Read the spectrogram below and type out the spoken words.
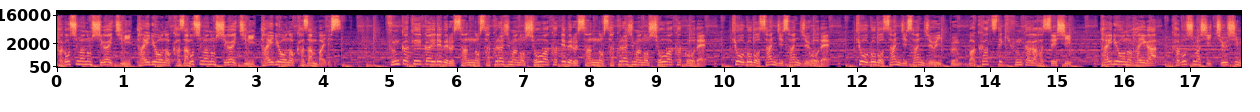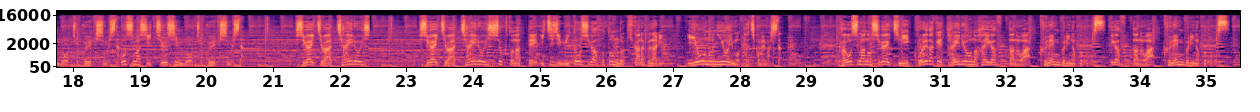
鹿児島の市街地に大量の火山鹿児島の市街地に大量の火山灰です。噴火警戒レベル3の桜島の昭和火レベル3の桜島の昭和火口で今日午後3時35で今日午後3時31分爆発的噴火が発生し大量の灰が鹿児島市中心部を直撃しました。鹿児島市中心部を直撃しました。市街地は茶色い市街地は茶色一色となって一時見通しがほとんど効かなくなり硫黄の匂いも立ち込めました。鹿児島の市街地にこれだけ大量の灰が降ったのは9年ぶりのことです灰が降ったのは9年ぶりのことです。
